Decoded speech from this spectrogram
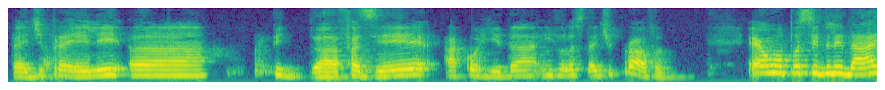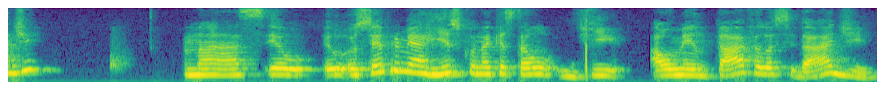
Pede para ele uh, fazer a corrida em velocidade de prova. É uma possibilidade, mas eu, eu, eu sempre me arrisco na questão de aumentar a velocidade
